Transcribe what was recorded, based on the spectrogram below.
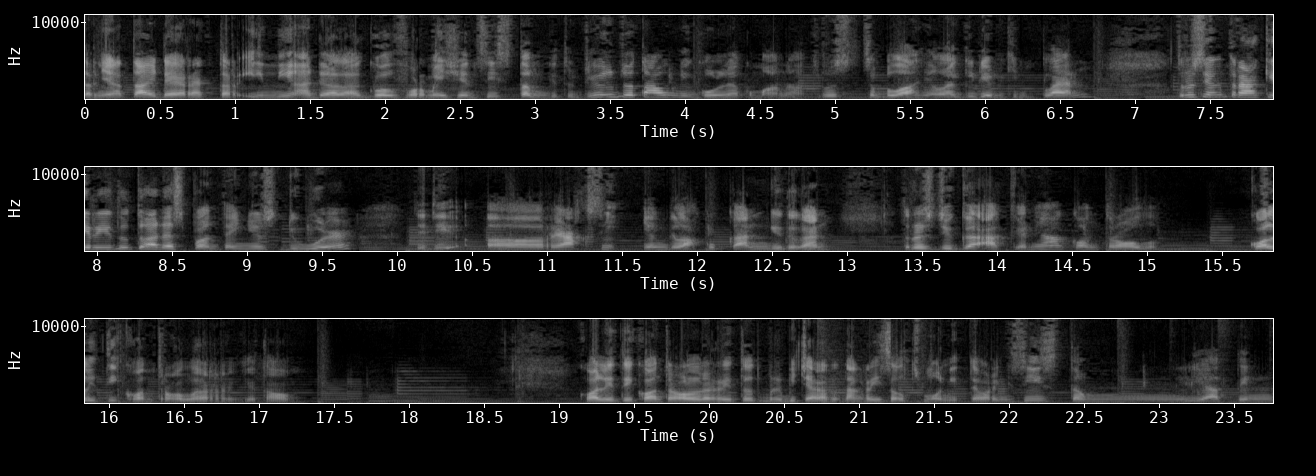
ternyata director ini adalah goal formation system gitu. Dia udah tahu nih goalnya ke mana. Terus sebelahnya lagi dia bikin plan. Terus yang terakhir itu tuh ada spontaneous doer. Jadi uh, reaksi yang dilakukan gitu kan. Terus juga akhirnya control quality controller gitu. Quality controller itu berbicara tentang results monitoring system liatin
